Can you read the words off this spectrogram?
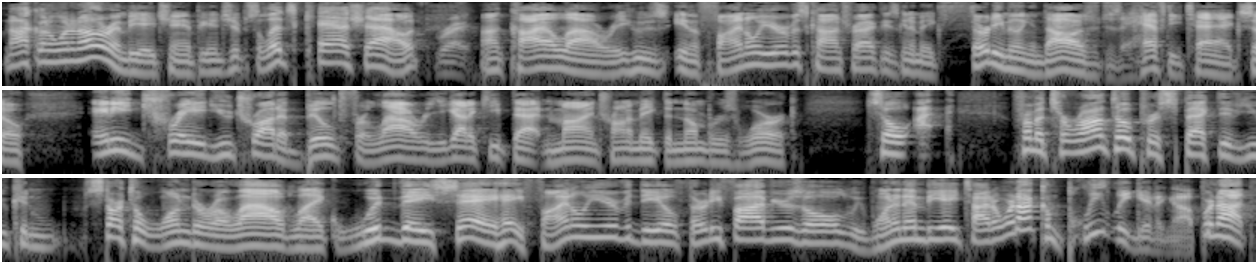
not going to win another NBA championship. So let's cash out Right. on Kyle Lowry, who's in the final year of his contract. He's going to make $30 million, which is a hefty tag. So any trade you try to build for Lowry, you got to keep that in mind, trying to make the numbers work. So I, from a Toronto perspective, you can start to wonder aloud, like, would they say, hey, final year of a deal, 35 years old, we won an NBA title. We're not completely giving up. We're not,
